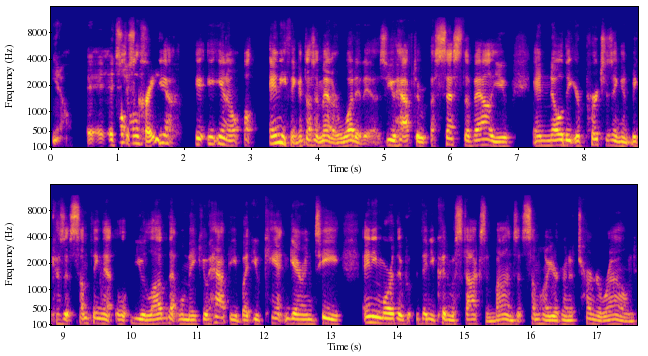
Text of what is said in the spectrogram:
you know, it, it's just crazy. Yeah. It, you know, anything, it doesn't matter what it is. You have to assess the value and know that you're purchasing it because it's something that you love that will make you happy, but you can't guarantee any more than, than you could with stocks and bonds that somehow you're going to turn around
